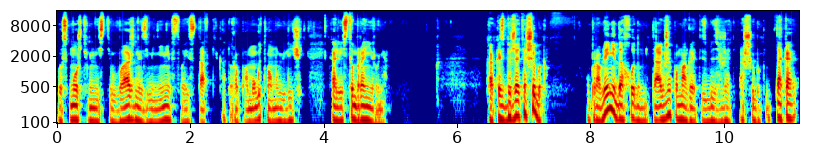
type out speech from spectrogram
вы сможете внести важные изменения в свои ставки, которые помогут вам увеличить количество бронирования. Как избежать ошибок? Управление доходом также помогает избежать ошибок, так как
